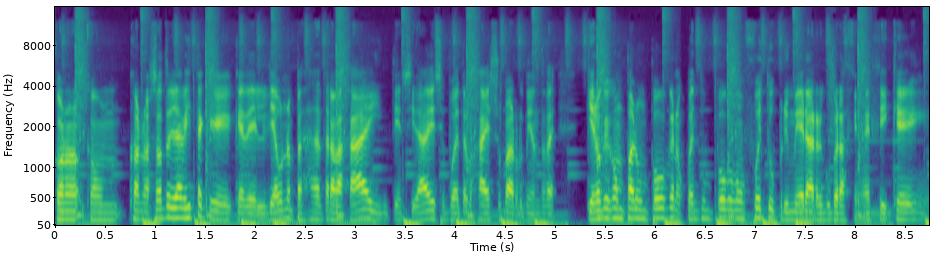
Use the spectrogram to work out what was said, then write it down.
con, nosotros ya viste que, que del día uno empezaste a trabajar intensidad y se puede trabajar eso para rutina. Entonces, quiero que compare un poco, que nos cuente un poco cómo fue tu primera recuperación. Es decir, que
